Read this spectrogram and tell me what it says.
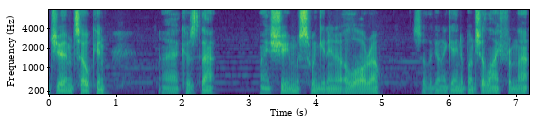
Germ token, because uh, that, I assume, was swinging in at Oloro. So they're going to gain a bunch of life from that.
